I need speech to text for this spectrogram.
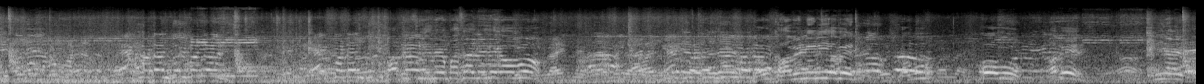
কে এসছে দেখ রে কে এসছে দেখ বাপিদা এসছে রে কি অবস্থা ভাই তোর? তোর মটন। নিন না, নিন না, তাড়াতাড়ি নিন। কুড়ি- কুড়িটা বুদ্ধ দিন। কাজু কুড়ি। এক মটন, দশ টাকা। এক মটন, দুই মটন। এক মটন, দুই মটন। বাবু খাবেন না নিয়ে যাবেন বাবু ও বাবু খাবেন নিয়ে আসবেন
